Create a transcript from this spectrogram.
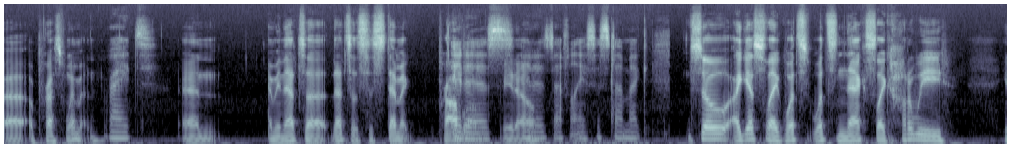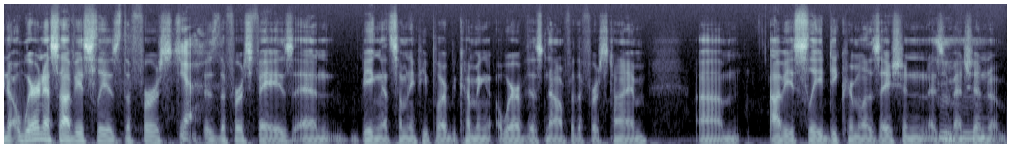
uh, oppress women. Right. And I mean, that's a that's a systemic problem. It is. You know, it is definitely systemic. So I guess like what's what's next? Like how do we, you know, awareness obviously is the first yeah. is the first phase, and being that so many people are becoming aware of this now for the first time, um, obviously decriminalization, as you mm-hmm. mentioned,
